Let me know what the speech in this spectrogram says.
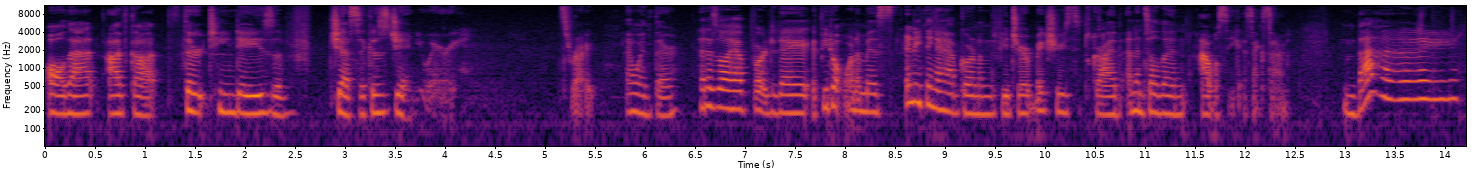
all that. I've got 13 days of Jessica's January. That's right I went there that is all I have for today. If you don't want to miss anything I have going on in the future, make sure you subscribe. And until then, I will see you guys next time. Bye!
